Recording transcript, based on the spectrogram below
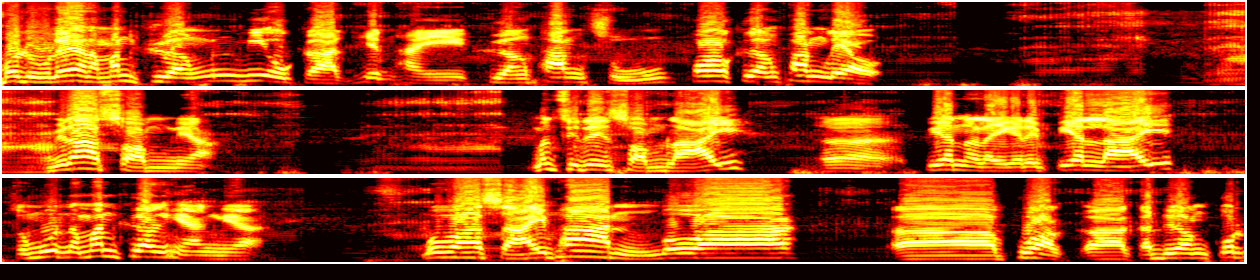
บ่ดูแลน้ำมันเครื่องมันมีโอกาสเฮ็ดให้เครื่องพังสูงพอเครื่องพังแล้ว เวลาซ่อมเนี่ย มันสิได้ซ่อมหลาย เออเปลี่ยนอะไรก็ได้เปลี่ยนหลาย สมมุติน้ำมันเครื่องแห้งเนี่ย บ่ว่าสายพานบ่ว่าอ่าพวกอ่ากระเดื่องกด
